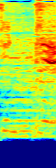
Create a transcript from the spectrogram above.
should do.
